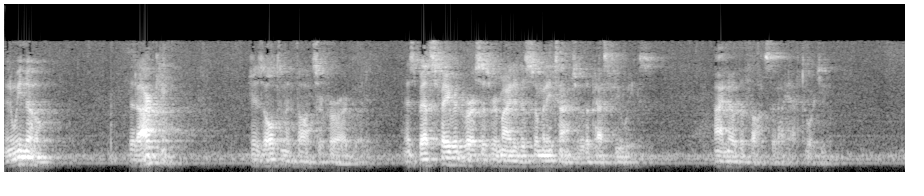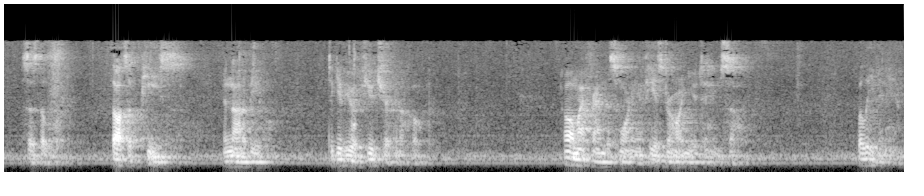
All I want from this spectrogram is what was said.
And we know that our King, his ultimate thoughts are for our good. As Beth's favorite verse has reminded us so many times over the past few weeks. I know the thoughts that I have toward you, says the Lord thoughts of peace and not of evil, to give you a future and a hope. Oh, my friend, this morning, if He is drawing you to Himself, believe in Him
